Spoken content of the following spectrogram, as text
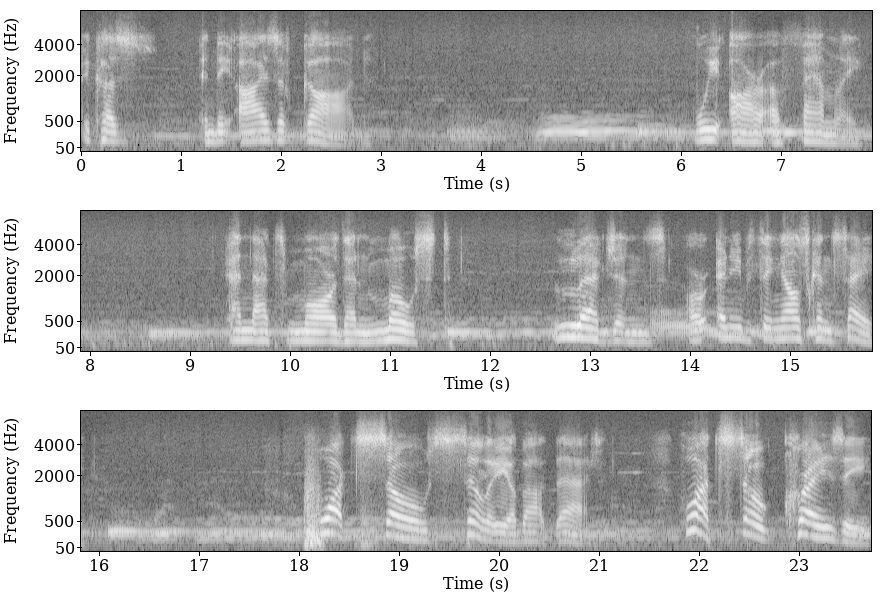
Because in the eyes of God, we are a family. And that's more than most legends or anything else can say. What's so silly about that? What's so crazy?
